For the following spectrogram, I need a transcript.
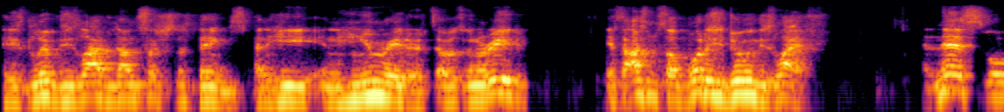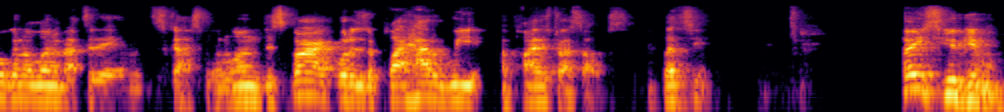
he's lived his life and done such and such things, and he enumerated it. I was going to read, he has to ask himself, what is he doing with his life? And this is what we're going to learn about today and discuss. We're going to learn this vart, what does it apply? How do we apply this to ourselves? Let's see. Yud Gimel.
